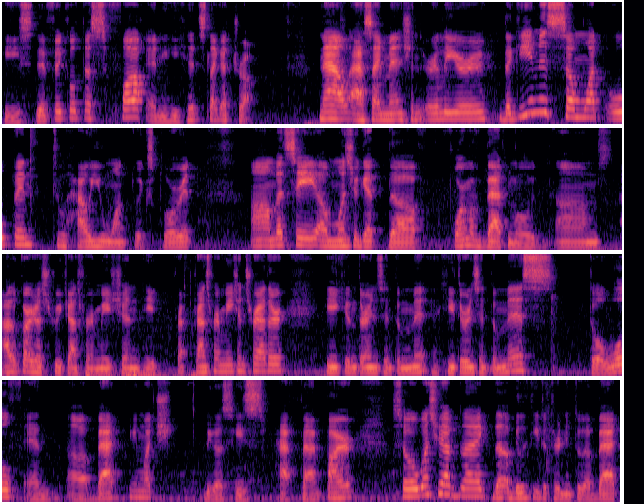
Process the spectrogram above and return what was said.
he's difficult as fuck and he hits like a truck. Now, as I mentioned earlier, the game is somewhat open to how you want to explore it um, let's say um, once you get the form of bat mode, um, Alucard has three transformation. He transformations rather. He can turns into he turns into mist, to a wolf and a bat pretty much because he's half vampire. So once you have like the ability to turn into a bat,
